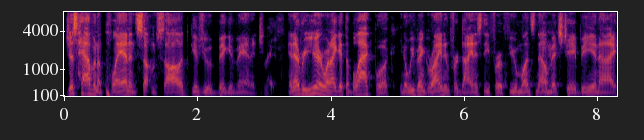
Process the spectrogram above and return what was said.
just having a plan and something solid gives you a big advantage. Right. And every year when I get the black book, you know, we've been grinding for Dynasty for a few months now, mm-hmm. Mitch JB and I.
